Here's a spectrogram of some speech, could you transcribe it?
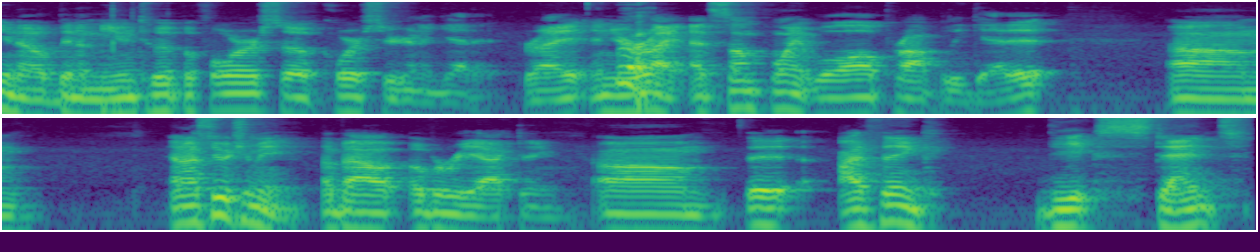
you know been immune to it before so of course you're going to get it right? And you're right. right. at some point we'll all probably get it. Um, and i see what you mean about overreacting. Um, it, i think the extent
